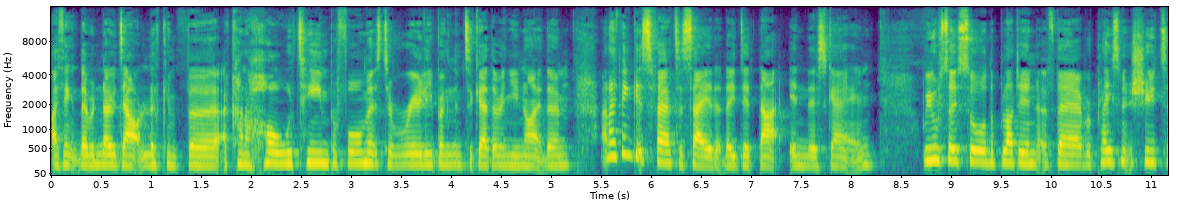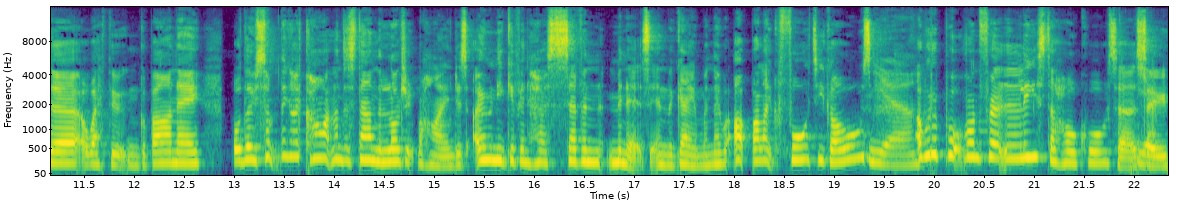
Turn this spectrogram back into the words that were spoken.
I think they were no doubt looking for a kind of whole team performance to really bring them together and unite them. And I think it's fair to say that they did that in this game. We also saw the blooding of their replacement shooter, Owethu Ngubane, although something I can't understand the logic behind is only giving her seven minutes in the game when they were up by like 40 goals. Yeah. I would have brought her on for at least a whole quarter. So Yeah.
